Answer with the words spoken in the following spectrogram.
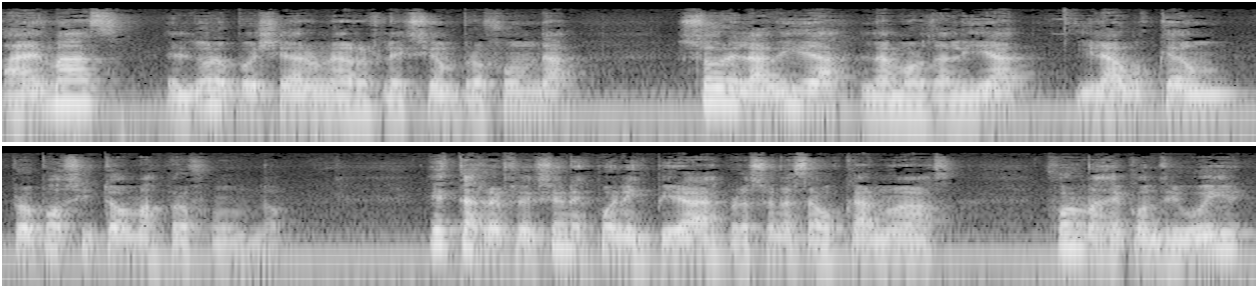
Además, el duelo puede llegar a una reflexión profunda sobre la vida, la mortalidad y la búsqueda de un propósito más profundo. Estas reflexiones pueden inspirar a las personas a buscar nuevas formas de contribuir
